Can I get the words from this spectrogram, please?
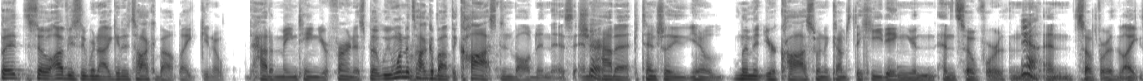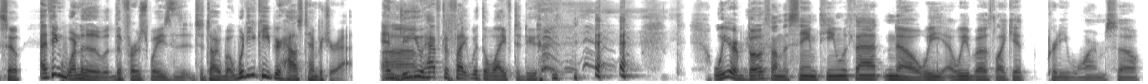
but so obviously we're not going to talk about like you know how to maintain your furnace, but we want to talk about the cost involved in this and Sure. how to potentially you know limit your costs when it comes to heating and and so forth and Yeah. and so forth. Like so, I think one of the the first ways to, talk about what do you keep your house temperature at, and do you Um, have to fight with the wife to do that? we are both on the same team with that. No, we we both like it pretty warm. So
